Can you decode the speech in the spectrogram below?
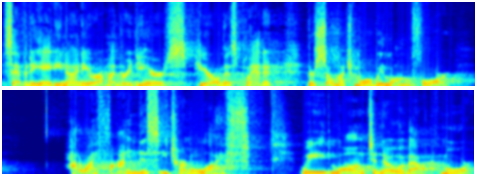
70, 80, 90, or 100 years here on this planet. There's so much more we long for. How do I find this eternal life? We long to know about more.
